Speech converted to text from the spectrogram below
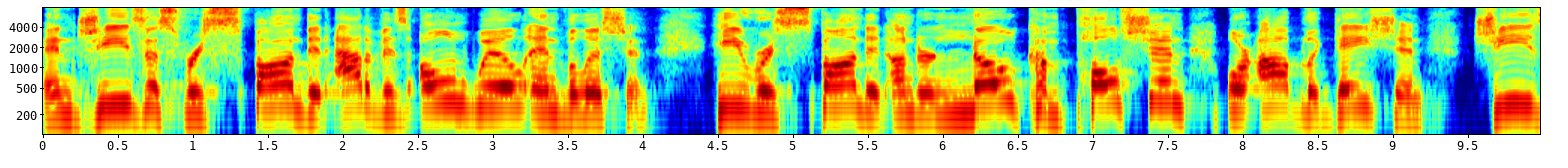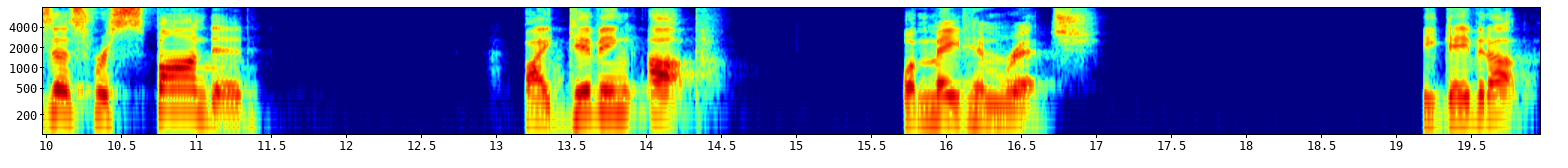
And Jesus responded out of his own will and volition. He responded under no compulsion or obligation. Jesus responded by giving up what made him rich. He gave it up.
